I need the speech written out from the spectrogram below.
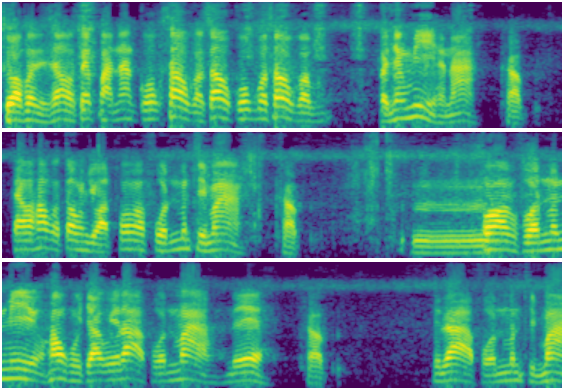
ตัวเพิ่นสิเศร้าแต่ปานนั้นกกเศร้ากับเศร้ากกบ่เศร้ากับก็ยังมีหั่นนะครับ แต่ว่าเฮาก็ต้องหยอดเพราะว่าฝนมันสิมาครับอืมเพราะว่าฝนมันมีเฮาหูจักเวลาฝนมาเด้ครับ เวลาฝนมันสิมา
